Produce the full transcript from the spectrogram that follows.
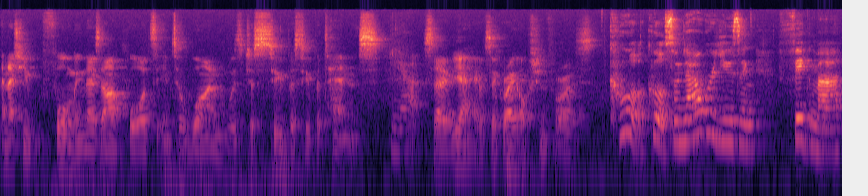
and actually forming those artboards into one was just super super tense. Yeah. So yeah, it was a great option for us. Cool, cool. So now we're using Figma,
